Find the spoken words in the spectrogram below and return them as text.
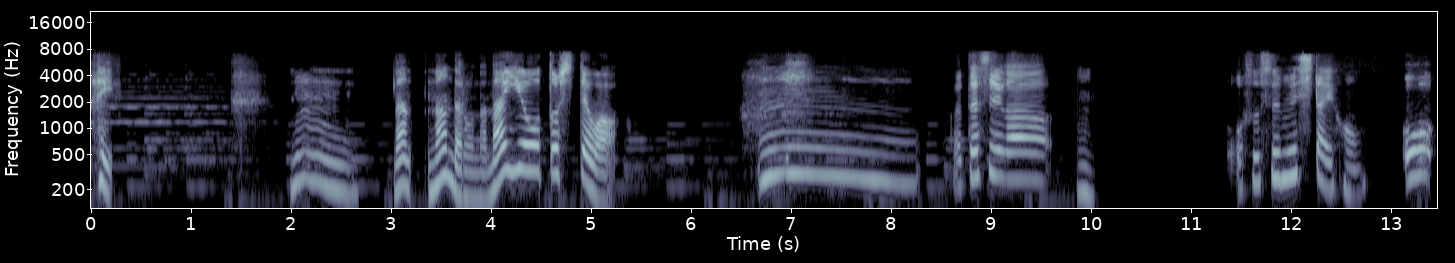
はい。うーん、な、なんだろうな、内容としては、うーん。私が、うんおすすめしたい本を、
